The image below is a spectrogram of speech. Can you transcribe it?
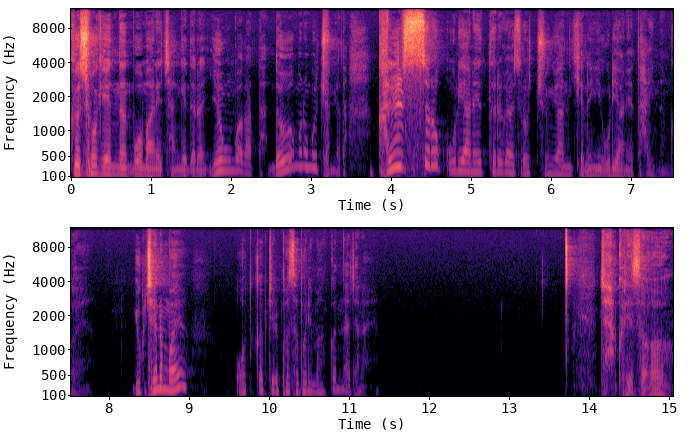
그 속에 있는 몸 안의 장기들은 영혼과 같아. 너무너무 중요하다. 갈수록 우리 안에 들어갈수록 중요한 기능이 우리 안에 다 있는 거예요 육체는 뭐예요? 옷 껍질을 벗어버리면 끝나잖아요. 자 그래서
